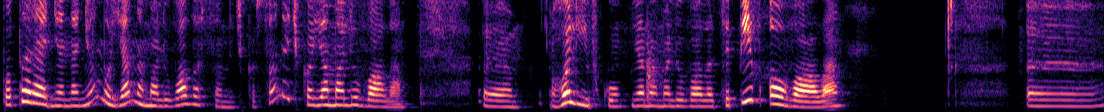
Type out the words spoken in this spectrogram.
Попередньо на ньому я намалювала сонечко. Сонечко я малювала е, голівку, я намалювала це пів овала. Е,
